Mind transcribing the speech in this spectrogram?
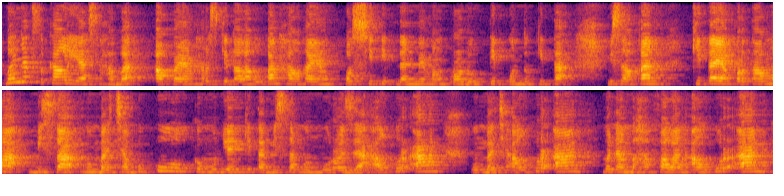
Banyak sekali ya sahabat, apa yang harus kita lakukan, hal-hal yang positif dan memang produktif untuk kita. Misalkan kita yang pertama bisa membaca buku, kemudian kita bisa memurozah Al-Quran, membaca Al-Quran, menambah hafalan Al-Quran,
